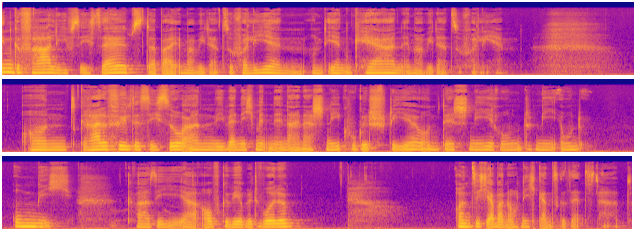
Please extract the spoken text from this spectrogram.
in Gefahr lief, sich selbst dabei immer wieder zu verlieren und ihren Kern immer wieder zu verlieren. Und gerade fühlt es sich so an, wie wenn ich mitten in einer Schneekugel stehe und der Schnee rund, rund um mich quasi ja, aufgewirbelt wurde und sich aber noch nicht ganz gesetzt hat.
